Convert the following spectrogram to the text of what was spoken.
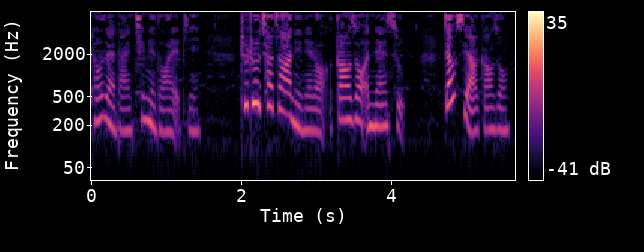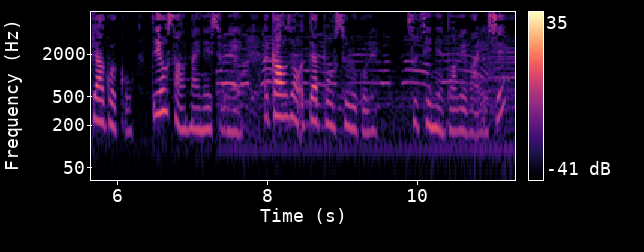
ထုံးစံအတိုင်း ချီးမြှင့်သွားတဲ့အပြင် ထူးထူးခြားခြားအနေနဲ့တော့ အကောင်းဆုံးအနံ့ဆု၊ ကြောက်စရာအကောင်းဆုံးပြကွက်ကို သရုပ်ဆောင်နိုင်တဲ့ဆုနဲ့ အကောင်းဆုံး အသက်ပို့ဆုတို့ကိုလည်း ဆုချီးမြှင့်သွားခဲ့ပါတယ်ရှင်။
